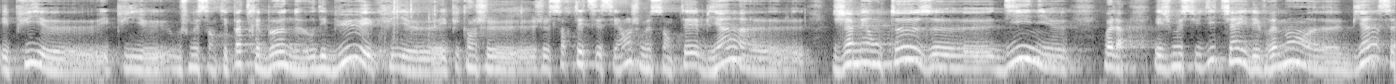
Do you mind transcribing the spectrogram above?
et puis euh, et puis euh, où je me sentais pas très bonne au début et puis euh, et puis quand je, je, sortais de ces séances je me sentais bien jamais honteuse digne voilà et je me suis dit tiens il est vraiment bien ça.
